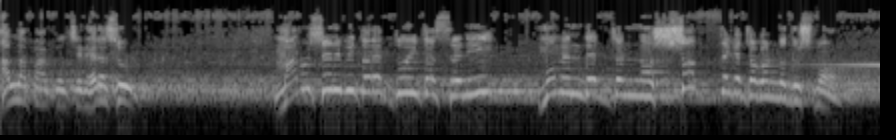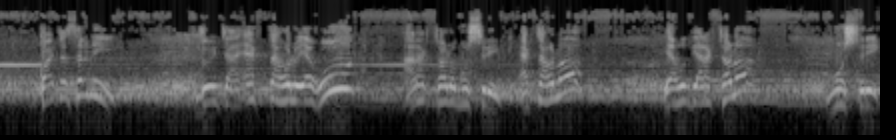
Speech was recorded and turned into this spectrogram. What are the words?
আল্লাহ পাক বলছেন, হে মানুষের ভিতরে দুইটা শ্রেণি মোমেনদের জন্য সব থেকে জঘন্য দুশ্মন। কয়টা শ্রেণি? দুইটা। একটা হলো ইয়াহুদ আর একটা হলো মুশরিক। একটা হলো ইয়াহুদি আর একটা হলো মুশরিক।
